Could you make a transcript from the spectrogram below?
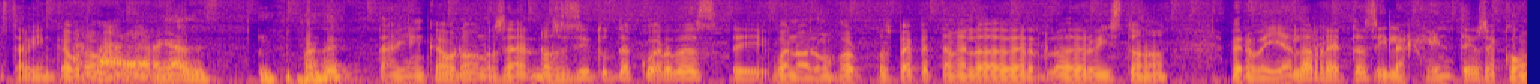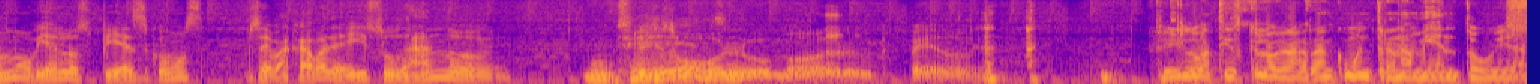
Está bien cabrón. Está bien cabrón. O sea, no sé si tú te acuerdas. eh, bueno, a lo mejor, pues Pepe también lo debe haber, lo debe haber visto, ¿no? Pero veías las retas y la gente, o sea, cómo movía los pies, cómo se bajaba de ahí sudando, güey. Mm, Sí, dices, sí. oh, lo madre, qué pedo, güey". Sí, los batidos que lo agarran como entrenamiento, güey. ya,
